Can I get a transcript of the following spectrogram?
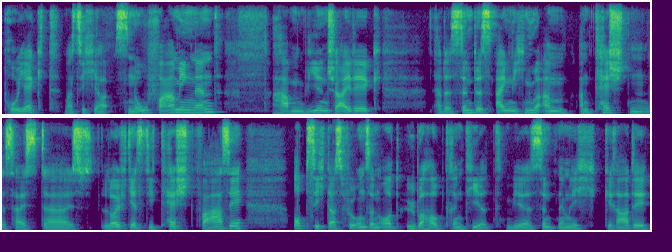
Projekt, was sich ja Snow Farming nennt, haben wir in Scheidegg ja, das sind es eigentlich nur am, am Testen. Das heißt, äh, es läuft jetzt die Testphase ob sich das für unseren Ort überhaupt rentiert. Wir sind nämlich gerade,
